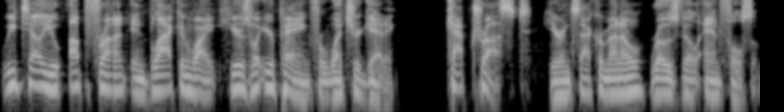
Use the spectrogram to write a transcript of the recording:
We tell you upfront in black and white here's what you're paying for what you're getting. Cap Trust here in Sacramento, Roseville, and Folsom.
